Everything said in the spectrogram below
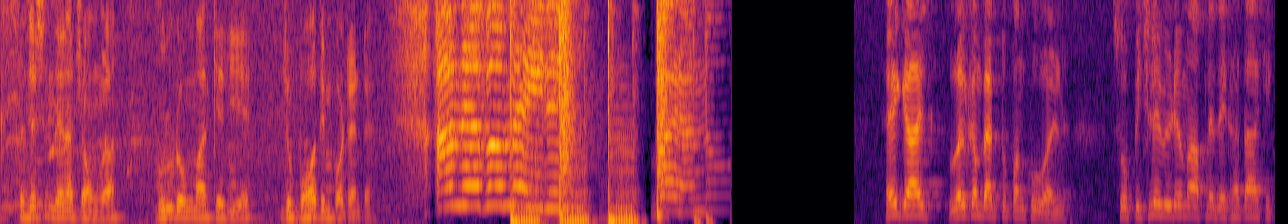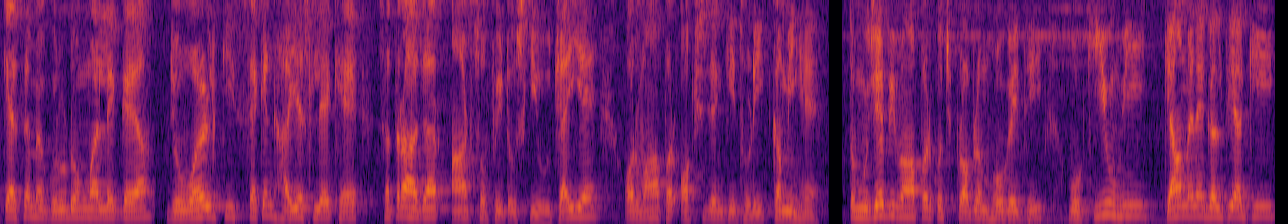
एक सजेशन देना चाहूँगा गुरु डोंगमार के लिए जो बहुत इंपॉर्टेंट है. Hey guys welcome back to Panku world so पिछले वीडियो में आपने देखा था कि कैसे मैं गुरु डोंगमार लेक गया जो वर्ल्ड की सेकंड हाईएस्ट लेक है 17,800 फीट उसकी ऊंचाई है और वहाँ पर ऑक्सीजन की थोड़ी कमी है तो मुझे भी वहाँ पर कुछ प्रॉब्लम हो गई थी। वो क्यों हुई? क्या मैंने गलतियाँ की?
